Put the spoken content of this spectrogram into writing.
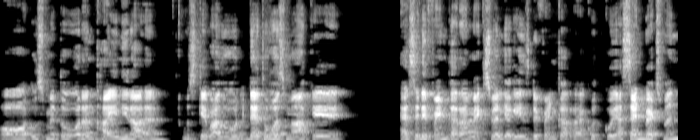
और उसमें तो वो रन खा ही नहीं रहा है। उसके बाद वो डेथ ओवर्स में आके ऐसे डिफेंड कर रहा है मैक्सवेल के अगेंस्ट डिफेंड कर रहा है खुद को या सेट बैट्समैन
